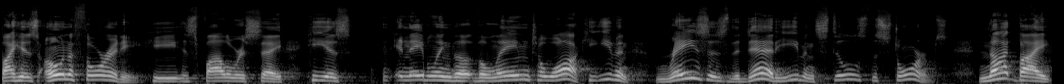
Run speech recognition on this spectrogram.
By his own authority, he, his followers say, he is enabling the, the lame to walk. He even raises the dead. He even stills the storms. Not by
